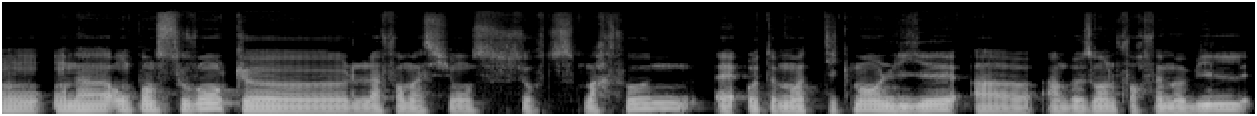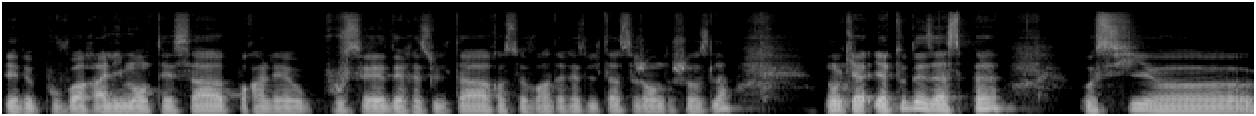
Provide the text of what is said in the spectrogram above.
On, pense souvent que la formation sur smartphone est automatiquement liée à euh, un besoin de forfait mobile et de pouvoir alimenter ça pour aller pousser des résultats, recevoir des résultats, ce genre de choses-là. Donc il y, a tous des aspects aussi, euh,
